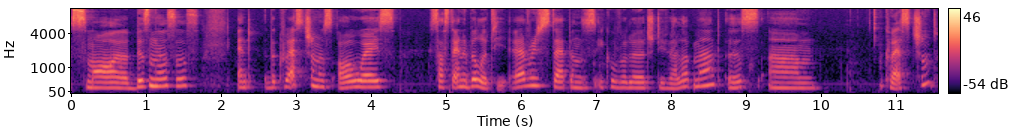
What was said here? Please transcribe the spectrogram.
small businesses. And the question is always sustainability. Every step in this eco village development is um, questioned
